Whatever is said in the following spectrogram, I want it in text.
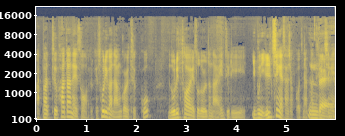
아파트 화단에서 이렇게 소리가 난 걸 듣고 놀이터에서 놀던 아이들이 이분이 1층에 사셨거든요. 아파트 네. 1층에.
